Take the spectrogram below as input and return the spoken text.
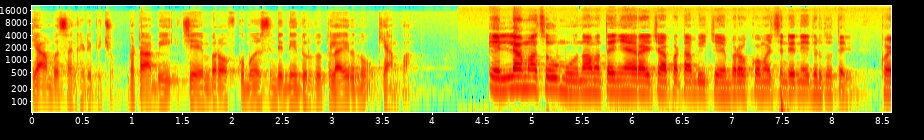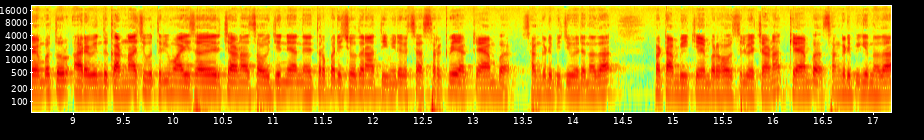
ക്യാമ്പ് സംഘടിപ്പിച്ചു. പട്ടാമ്പി ചേംബർ ഓഫ് കൊമേഴ്സിന്റെ നേതൃത്വത്തിലായിരുന്നു ക്യാമ്പ്. എല്ലാ മാസവും മൂന്നാമത്തെ ഞായറാഴ്ച പട്ടാമ്പി ചേംബർ ഓഫ് കൊമേഴ്സിന്റെ നേതൃത്വത്തിൽ കോയമ്പത്തൂർ അരവിന്ദ് കണ്ണാശുപത്രിയുമായി സഹകരിച്ചാണ് സൗജന്യ നേത്ര പരിശോധന തിമിര ശസ്ത്രക്രിയ ക്യാമ്പ് സംഘടിപ്പിച്ചു വരുന്നത്. പട്ടാമ്പി ചേംബർ ഹൗസിൽ വെച്ചാണ് ക്യാമ്പ് സംഘടിപ്പിക്കുന്നത്.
